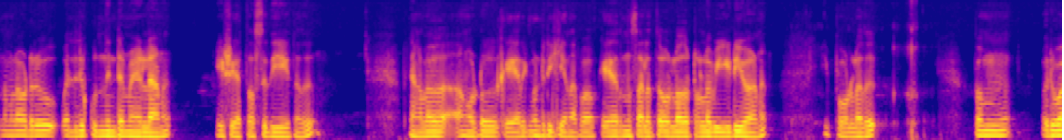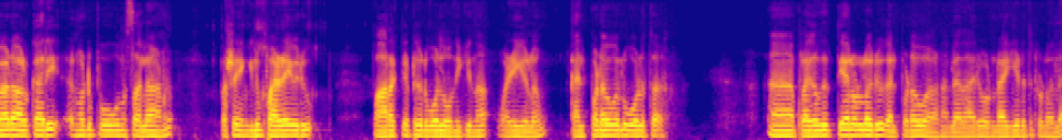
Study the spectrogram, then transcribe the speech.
നമ്മളവിടെ ഒരു വലിയൊരു കുന്നിന്റെ മേളിലാണ് ഈ ക്ഷേത്രം സ്ഥിതി ചെയ്യുന്നത്. ഞങ്ങൾ അങ്ങോട്ട് കയറിക്കൊണ്ടിരിക്കുകയാണ് അപ്പോൾ കയറുന്ന സ്ഥലത്തുള്ള തൊട്ടുള്ള വീഡിയോ ആണ് ഇപ്പോൾ ഉള്ളത്. ഇപ്പം ഒരുപാട് ആൾക്കാർ അങ്ങോട്ട് പോകുന്ന സ്ഥലമാണ്. പക്ഷേ എങ്കിലും പഴയ ഒരു പാറക്കെട്ടുകൾ പോലെ തോന്നിക്കുന്ന വഴികളും കൽപ്പടവുകൾ പോലത്തെ പ്രകൃതിയാലുള്ളൊരു കൽപ്പടവുമാണ്. അല്ലാതെ ആരും ഉണ്ടാക്കിയെടുത്തിട്ടുള്ളതല്ല.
